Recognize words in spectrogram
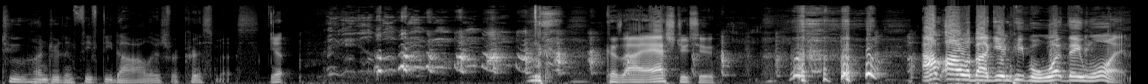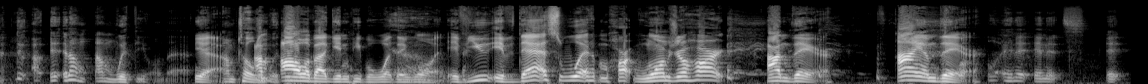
two hundred and fifty dollars for Christmas? Yep. Because I asked you to. I'm all about getting people what they want. And I'm I'm with you on that. Yeah, I'm totally I'm with you. all about getting people what they want. If you if that's what heart warms your heart, I'm there. I am there. Well, and it and it's it,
